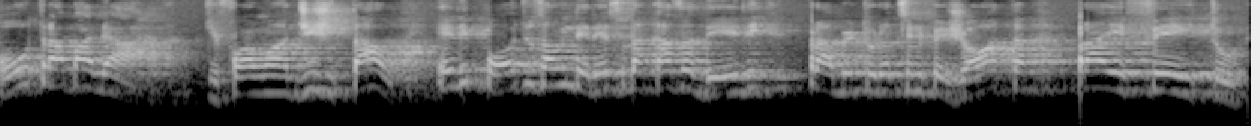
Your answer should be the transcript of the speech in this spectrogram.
ou trabalhar de forma digital, ele pode usar o endereço da casa dele para abertura do CNPJ, para efeito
